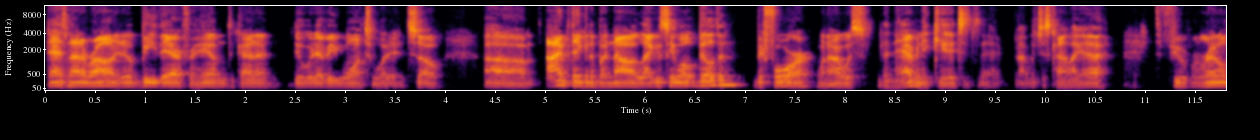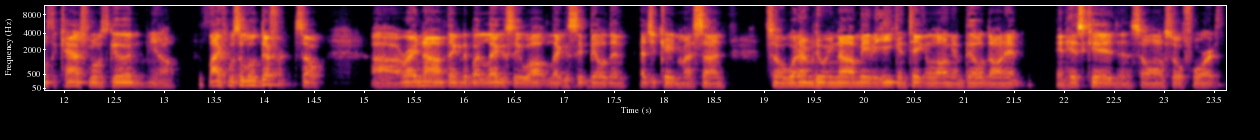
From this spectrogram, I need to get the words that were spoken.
dad's not around, and it'll be there for him to kind of do whatever he wants with it. So um, I'm thinking about now legacy wealth building. Before, when I was didn't have any kids, I was just kind of like, uh, a few rentals, the cash flow is good. You know, life was a little different. So uh, right now, I'm thinking about legacy wealth, legacy building, educating my son so what I'm doing now, maybe he can take along and build on it and his kids and so on and so forth.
